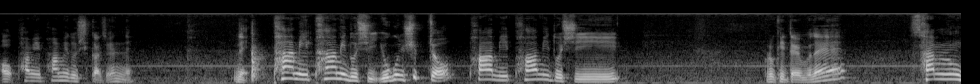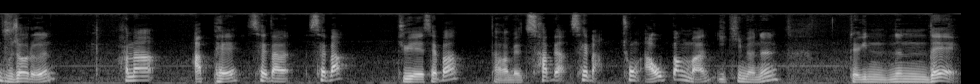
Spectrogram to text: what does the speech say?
어 파미 파미 도시까지 했네. 네 파미 파미 도시. 요건 쉽죠? 파미 파미 도시. 그렇기 때문에 3구절은 하나 앞에 세다, 세박 뒤에 세박 다음에 사박 세박. 총 9박만 익히면은 되겠는데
